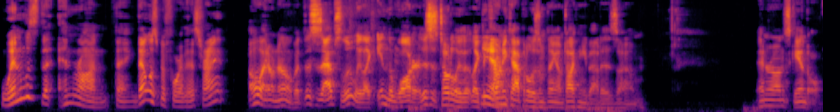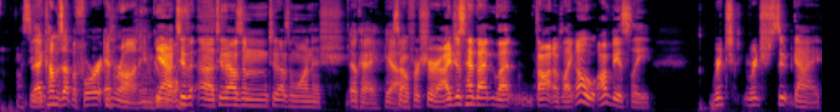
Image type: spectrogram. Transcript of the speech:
When was the Enron thing? That was before this, right? Oh, I don't know, but this is absolutely like in the water. This is totally the- like the Yeah. crony capitalism thing I'm talking about is um Enron scandal. That comes up before Enron in Google. yeah, two, uh, 2000, 2001 ish. okay, yeah. So for sure, I just had that that thought of like, oh, obviously, rich rich suit guy.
